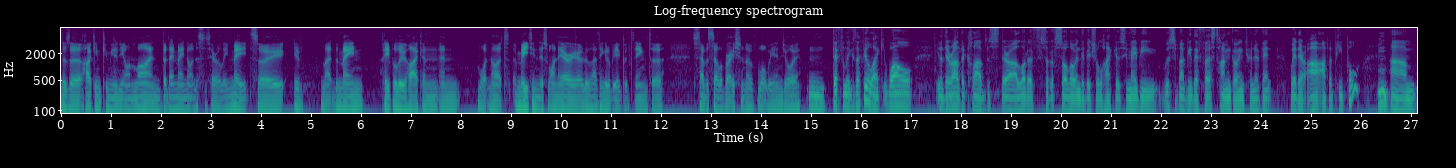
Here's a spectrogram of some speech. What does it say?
There's a hiking community online, but they may not necessarily meet. So if like the main people who hike and and whatnot meet in this one area, I think it'll be a good thing to just have a celebration of what we enjoy. Mm, definitely, because I feel like while you know there are the clubs, there are a lot of sort of solo individual hikers who maybe this might be their first time going to an event where there are other people, Mm. um,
